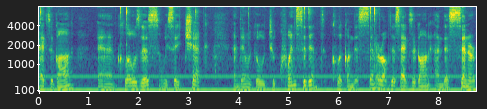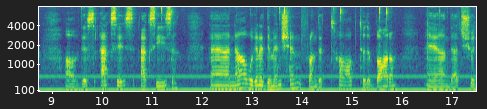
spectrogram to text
hexagon and close this. We say check and then we go to coincident click on the center of this hexagon and the center of this axis axes and now we're gonna dimension from the top to the bottom. And that should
